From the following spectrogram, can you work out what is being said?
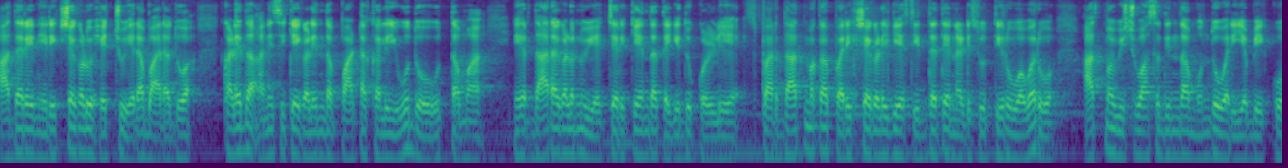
ಆದರೆ ನಿರೀಕ್ಷೆಗಳು ಹೆಚ್ಚು ಇರಬಾರದು. ಕಳೆದ ಅನಿಸಿಕೆಗಳಿಂದ ಪಾಠ ಕಲಿಯುವುದು ಉತ್ತಮ. ನಿರ್ಧಾರಗಳನ್ನು ಎಚ್ಚರಿಕೆಯಿಂದ ತೆಗೆದುಕೊಳ್ಳಿ. ಸ್ಪರ್ಧಾತ್ಮಕ ಪರೀಕ್ಷೆಗಳಿಗೆ ಸಿದ್ಧತೆ ನಡೆಸುತ್ತಿರುವವರು ಆತ್ಮವಿಶ್ವಾಸದಿಂದ ಮುಂದುವರಿಯಬೇಕು.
